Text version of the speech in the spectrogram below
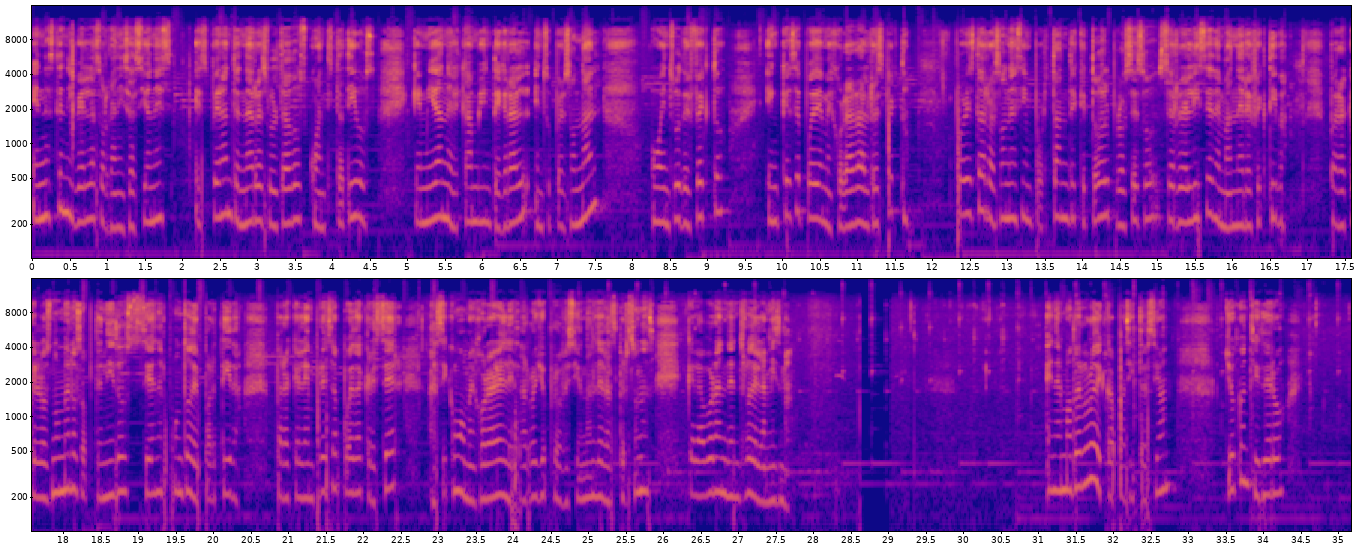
En este nivel las organizaciones esperan tener resultados cuantitativos que midan el cambio integral en su personal o en su defecto en qué se puede mejorar al respecto. Por esta razón es importante que todo el proceso se realice de manera efectiva, para que los números obtenidos sean el punto de partida, para que la empresa pueda crecer, así como mejorar el desarrollo profesional de las personas que laboran dentro de la misma. En el modelo de capacitación, yo considero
